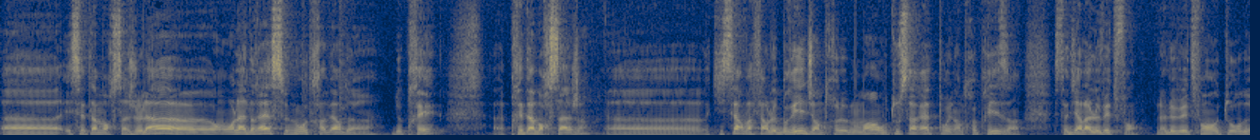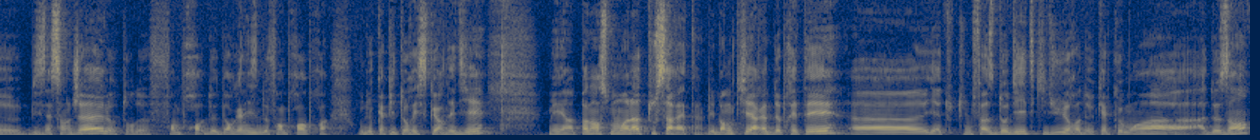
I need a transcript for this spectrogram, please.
Euh, et cet amorçage-là, euh, on l'adresse, nous, au travers de, prêts, euh, prêts d'amorçage, qui servent à faire le bridge entre le moment où tout s'arrête pour une entreprise, c'est-à-dire la levée de fonds. La levée de fonds autour de business angel, autour d'organismes de, de fonds propres ou de capitaux risqueurs dédiés. Mais euh, pendant ce moment-là, tout s'arrête. Les banquiers arrêtent de prêter. Euh, il y a toute une phase d'audit qui dure de quelques mois à, deux ans.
